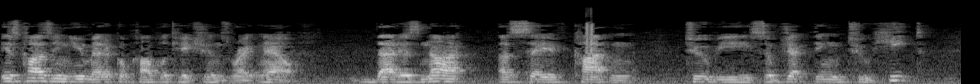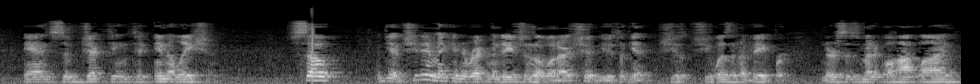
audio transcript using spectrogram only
is causing you medical complications right now. That is not a safe cotton to be subjecting to heat and subjecting to inhalation. So, again, she didn't make any recommendations on what I should use. Again, she, she wasn't a vapor. Nurses Medical Hotline,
